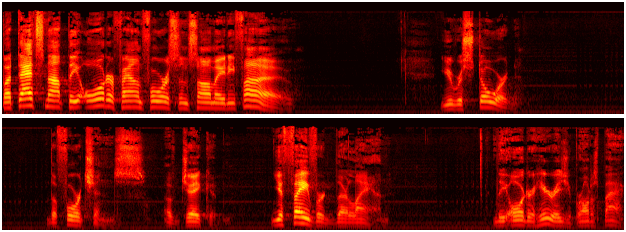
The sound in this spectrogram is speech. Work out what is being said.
But that's not the order found for us in Psalm 85. You restored the fortunes of Jacob, you favored their land. The order here is you brought us back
